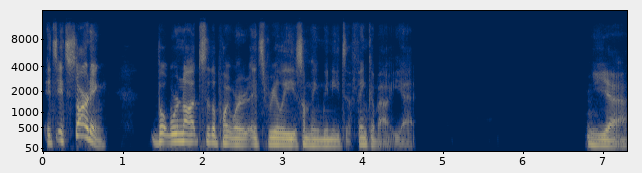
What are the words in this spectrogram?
it's it's starting, but we're not to the point where it's really something we need to think about yet. Yeah.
